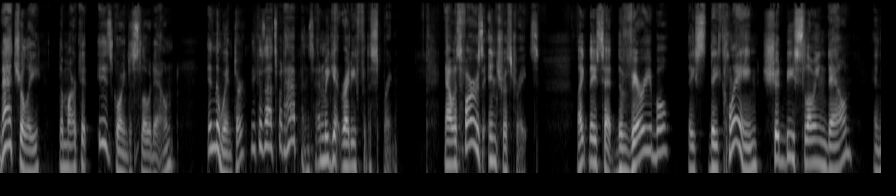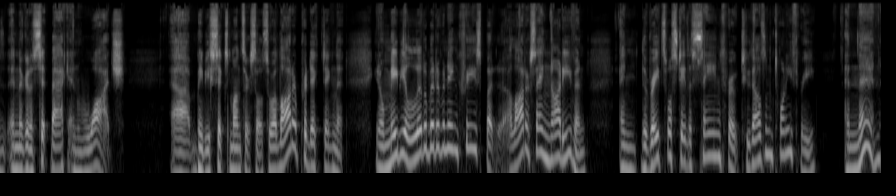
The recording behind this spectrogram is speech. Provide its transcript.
naturally, the market is going to slow down in the winter because that's what happens. And we get ready for the spring. Now, as far as interest rates, like they said, the variable they, they claim should be slowing down and, and they're going to sit back and watch uh, maybe six months or so. So a lot are predicting that, you know, maybe a little bit of an increase, but a lot are saying not even. And the rates will stay the same throughout 2023. And then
